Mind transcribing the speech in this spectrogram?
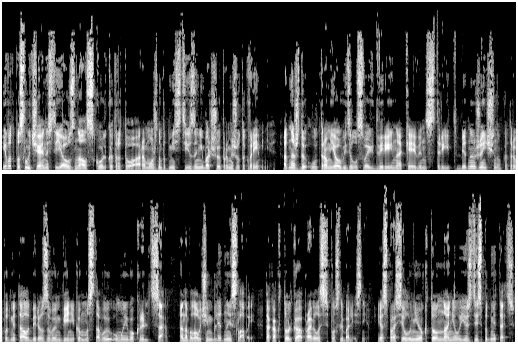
И вот по случайности я узнал, сколько тротуара можно подмести за небольшой промежуток времени. Однажды утром я увидел у своих дверей на Кевин-стрит бедную женщину, которая подметала березовым веником мостовую у моего крыльца. Она была очень бледной и слабой, так как только оправилась после болезни. Я спросил у нее, кто нанял ее здесь подметать.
